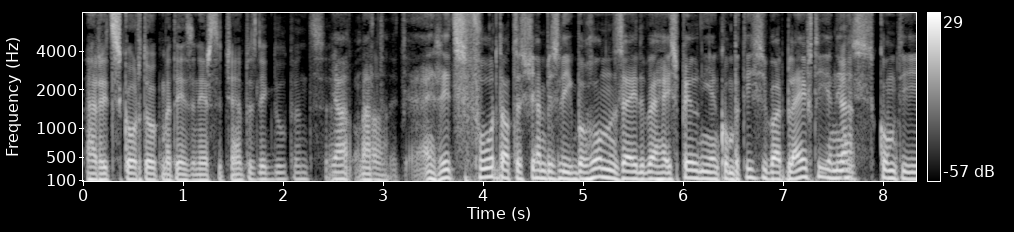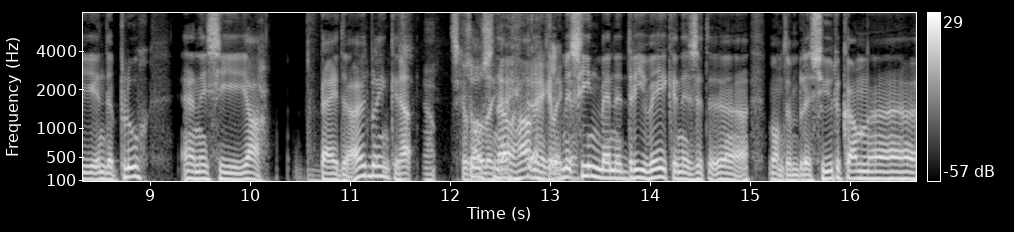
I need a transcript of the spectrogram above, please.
En Rits scoort ook meteen zijn eerste Champions League doelpunt. Eh, Ja, maar en Rits, voordat de Champions League begon, zeiden we hij speelt niet in competitie, waar blijft hij? En ineens komt hij in de ploeg en is hij ja, bij de uitblinkers. Ja, Ja. Zo snel het. Misschien binnen drie weken is het... eh, want een blessure kan, eh,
